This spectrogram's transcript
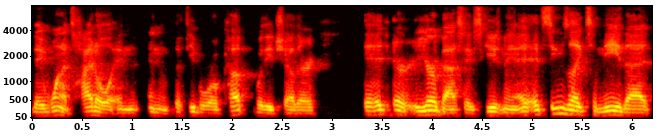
they won a title in in the FIBA World Cup with each other, it, or Eurobasket, excuse me. It, it seems like to me that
